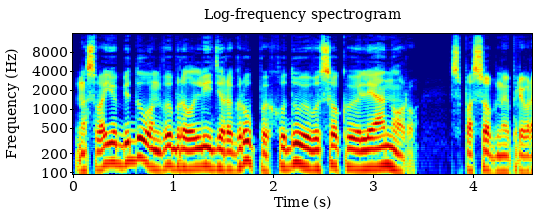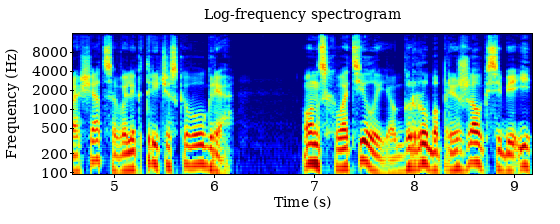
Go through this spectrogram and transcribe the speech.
На свою беду он выбрал лидера группы, худую высокую Леонору, способную превращаться в электрического угря. Он схватил ее, грубо прижал к себе и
